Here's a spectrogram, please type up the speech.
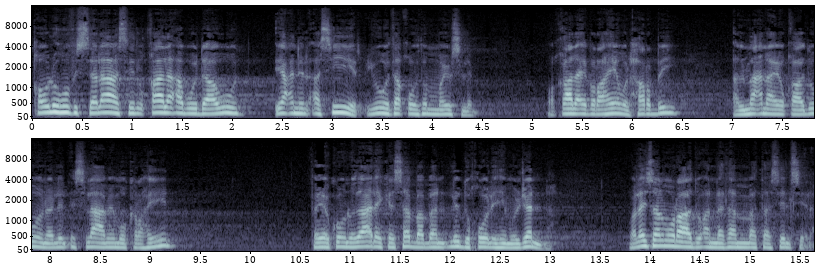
قوله في السلاسل قال أبو داود يعني الأسير يوثق ثم يسلم. وقال إبراهيم الحربي المعنى يقادون للإسلام مكرهين فيكون ذلك سببا لدخولهم الجنة. وليس المراد أن ثمة سلسلة.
